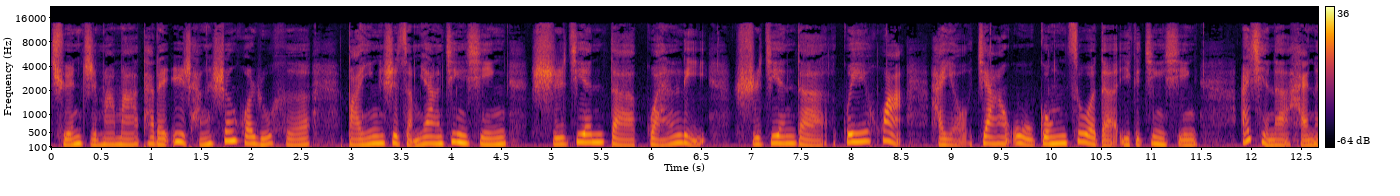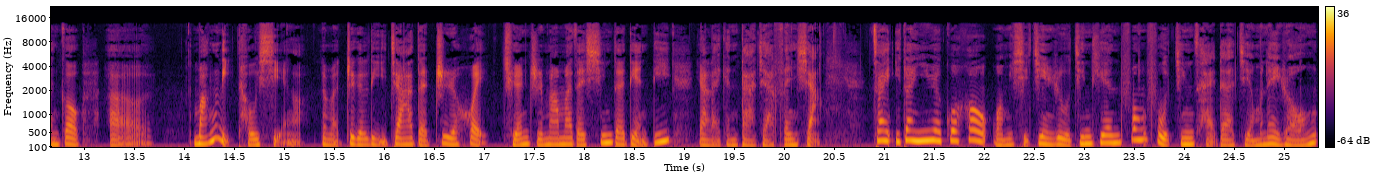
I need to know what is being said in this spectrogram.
全职妈妈，她的日常生活如何？宝英是怎么样进行时间的管理、时间的规划，还有家务工作的一个进行？而且呢，还能够呃忙里偷闲啊。那么，这个李家的智慧，全职妈妈的心得点滴，要来跟大家分享。在一段音乐过后，我们一起进入今天丰富精彩的节目内容。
